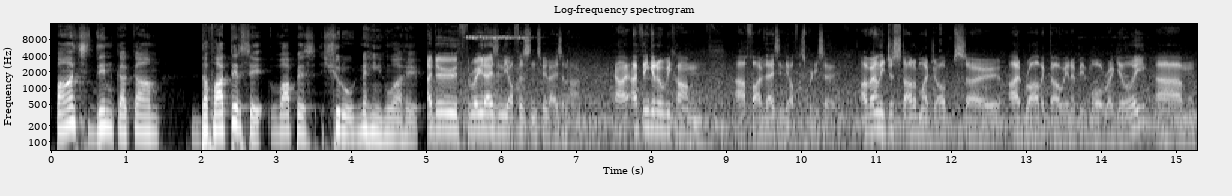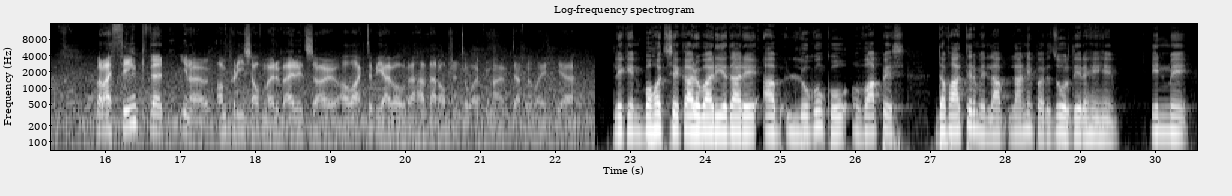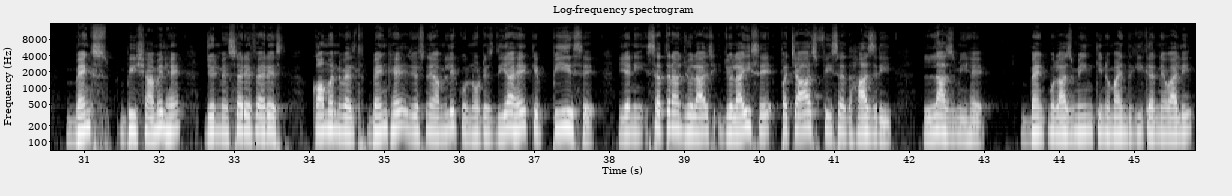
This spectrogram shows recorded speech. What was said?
پانچ دن کا کام دفاتر سے واپس شروع نہیں ہوا ہے I do three days in the office and two days at home. I, I think it'll become uh, five days in the office pretty soon. I've only just started my job, so I'd rather go in a bit more regularly. Um, but I think that, you know, I'm pretty self-motivated, so I like to be able to have that option to work from home, definitely, yeah. لیکن بہت سے کاروباری ادارے اب لوگوں کو واپس دفاتر میں لانے پر زور دے رہے ہیں ان میں بینکس بھی شامل ہیں جن میں سر فہرست کامن ویلتھ بینک ہے جس نے عملے کو نوٹس دیا ہے کہ پیر سے یعنی سترہ جولائی جولائی سے پچاس فیصد حاضری لازمی ہے۔ بینک ملازمین کی نمائندگی کرنے والی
